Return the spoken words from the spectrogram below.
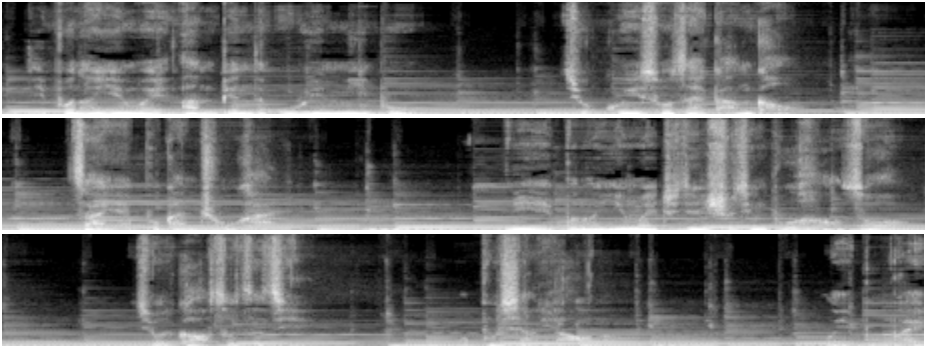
你不能因为岸边的乌云密布，就龟缩在港口，再也不敢出海。你也不能因为这件事情不好做，就告诉自己，我不想要了，我也不配。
